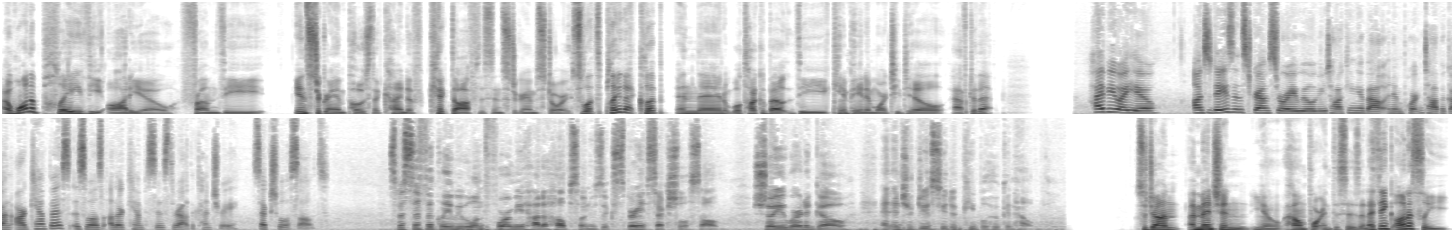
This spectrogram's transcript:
I want to play the audio from the Instagram post that kind of kicked off this Instagram story. So let's play that clip, and then we'll talk about the campaign in more detail after that. Hi BYU. On today's Instagram story, we will be talking about an important topic on our campus as well as other campuses throughout the country sexual assault. Specifically, we will inform you how to help someone who's experienced sexual assault, show you where to go, and introduce you to people who can help. So, John, I mentioned you know how important this is, and I think honestly,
